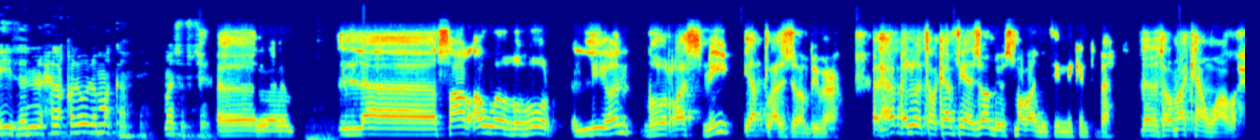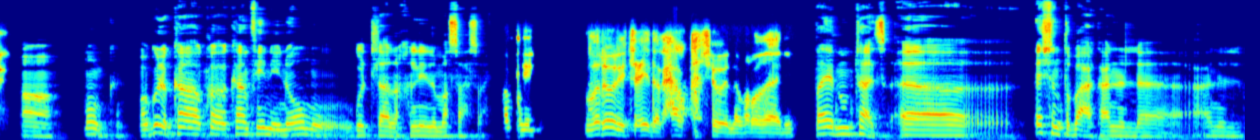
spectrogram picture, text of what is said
اي لأن الحلقة الأولى ما كان فيه ما شفت شيء. آه لا صار أول ظهور ليون ظهور رسمي يطلع الزومبي معه. الحلقة الأولى ترى كان فيها زومبي بس مرة أني انك انتبهت لأنه ترى ما كان واضح. آه ممكن. بقول لك كان كان فيني نوم وقلت لا لا خليني ما صح صح. ضروري تعيد الحلقة الأولى مرة ثانية. طيب ممتاز. آه، إيش انطباعك عن ال- عن ال-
